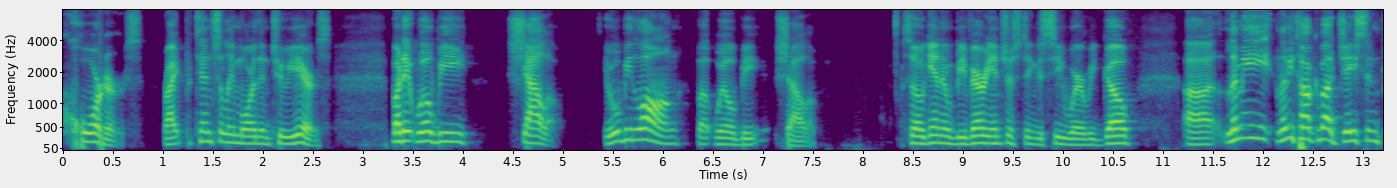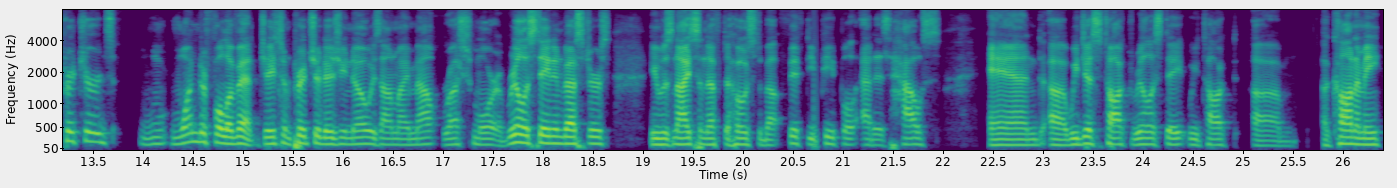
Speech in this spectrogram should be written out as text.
quarters, right? Potentially more than two years, but it will be shallow. It will be long, but will be shallow. So again, it would be very interesting to see where we go. Uh, let me let me talk about Jason Pritchard's wonderful event. Jason Pritchard, as you know, is on my Mount Rushmore of real estate investors. He was nice enough to host about 50 people at his house and uh, we just talked real estate, we talked um, economy,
